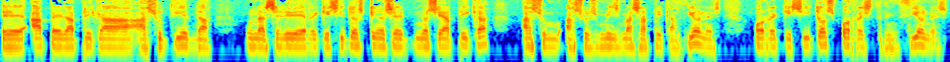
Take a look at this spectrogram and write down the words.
eh, Apple aplica a su tienda una serie de requisitos que no se, no se aplica a, su- a sus mismas aplicaciones, o requisitos o restricciones.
